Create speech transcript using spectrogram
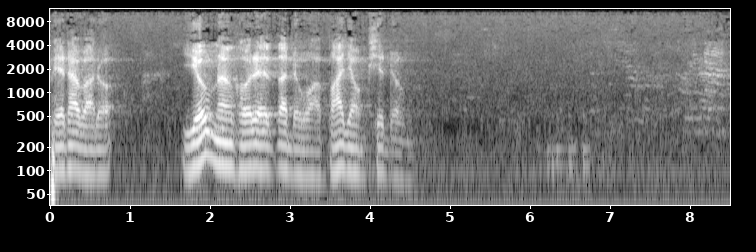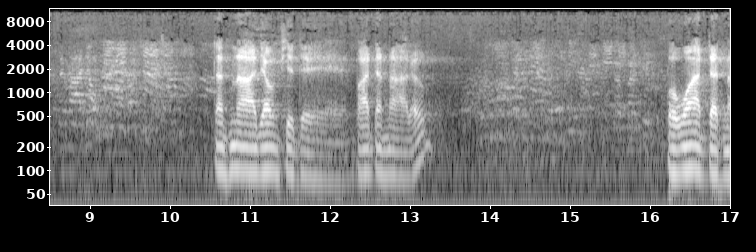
ဖယ်ထားပါတော့ယုံနံခေါ်တဲ့တတ္တဝါဘာကြောင့်ဖြစ်တော့တဏှာကြောင့်ဖြစ်တယ်ဘာတဏတော့ဘဝတဏ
